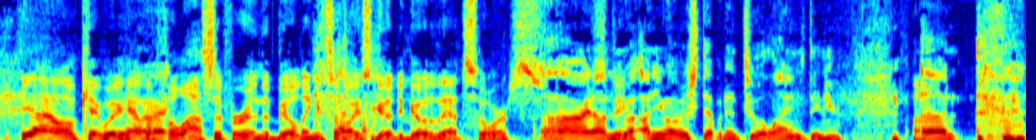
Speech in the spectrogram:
yeah, okay. We have All a right. philosopher in the building. It's always good to go to that source. All right, I knew, I knew I was stepping into a lion's den here. Uh,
